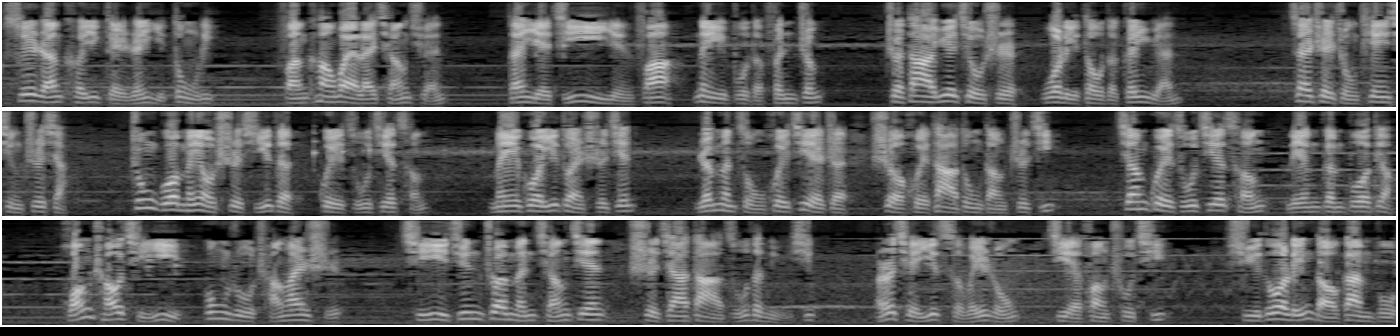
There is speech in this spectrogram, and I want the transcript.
虽然可以给人以动力，反抗外来强权，但也极易引发内部的纷争。这大约就是窝里斗的根源。在这种天性之下，中国没有世袭的贵族阶层。每过一段时间，人们总会借着社会大动荡之机，将贵族阶层连根剥掉。黄巢起义攻入长安时，起义军专门强奸世家大族的女性，而且以此为荣。解放初期。许多领导干部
